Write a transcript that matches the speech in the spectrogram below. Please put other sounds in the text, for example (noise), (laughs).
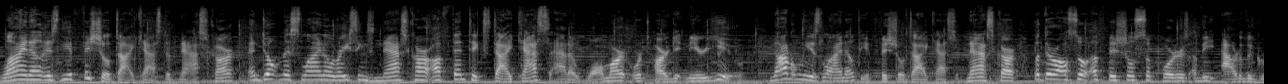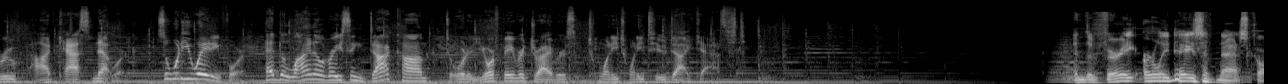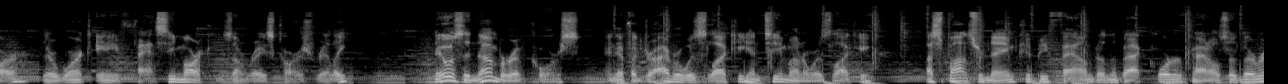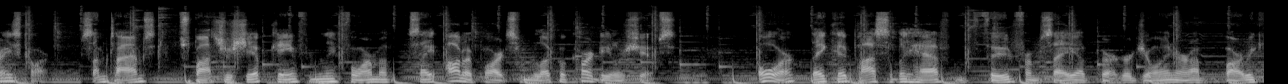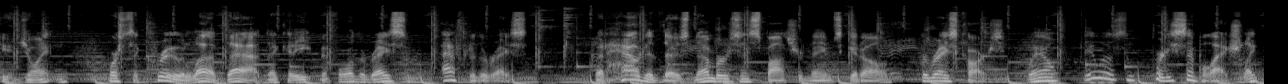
Lionel is the official diecast of NASCAR, and don't miss Lionel Racing's NASCAR Authentics diecasts at a Walmart or Target near you. Not only is Lionel the official diecast of NASCAR, but they're also official supporters of the Out of the Groove podcast network. So what are you waiting for? Head to lionelracing.com to order your favorite driver's 2022 diecast. In the very early days of NASCAR, there weren't any fancy markings on race cars, really. There was a number, of course, and if a driver was lucky and team owner was lucky, a sponsor name could be found on the back quarter panels of their race car. Sometimes sponsorship came from the form of, say, auto parts from local car dealerships. Or they could possibly have food from, say, a burger joint or a barbecue joint. And of course, the crew loved that. They could eat before the race after the race. But how did those numbers and sponsor names get on the race cars? Well, it was pretty simple actually.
